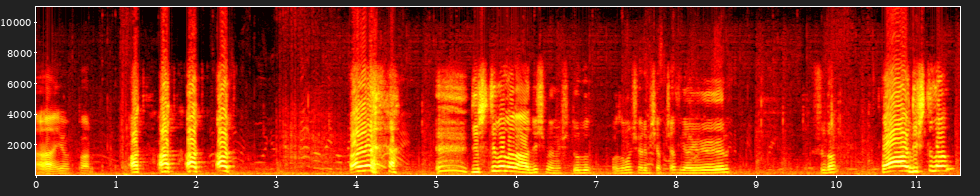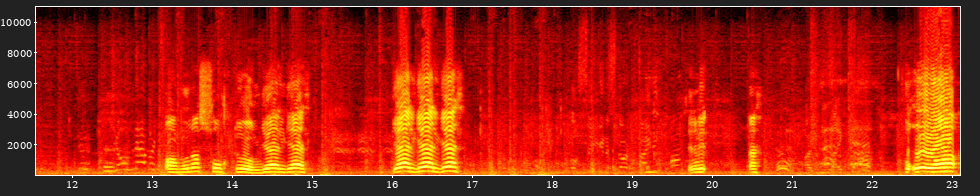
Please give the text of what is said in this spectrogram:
Ha yok pardon. At at at at. Düştü mü lan? Aa düşmemiş. Dur dur. O zaman şöyle bir şey yapacağız. Gel gel gel. Şuradan. Aa düştü lan. Amına soktum. Gel gel. Gel gel gel. Seni bir... Oha!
